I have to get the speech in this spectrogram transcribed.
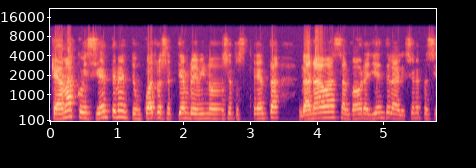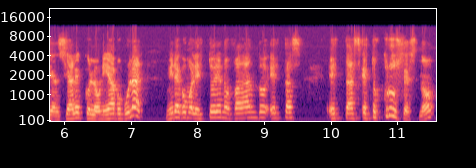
que además coincidentemente un 4 de septiembre de 1970 ganaba Salvador Allende las elecciones presidenciales con la Unidad Popular. Mira cómo la historia nos va dando estas, estas, estos cruces, ¿no?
